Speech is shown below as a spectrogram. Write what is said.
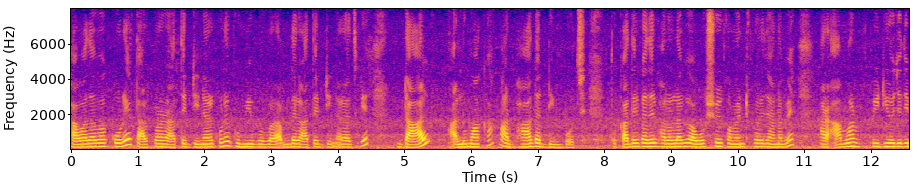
খাওয়া দাওয়া করে তারপর রাতের ডিনার করে ঘুমিয়ে পড়ব। আর আমাদের রাতের ডিনার আজকে ডাল আলু মাখা আর ভাত আর ডিম পোচ। তো কাদের কাদের ভালো লাগে অবশ্যই কমেন্ট করে জানাবে। আর আমার ভিডিও যদি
